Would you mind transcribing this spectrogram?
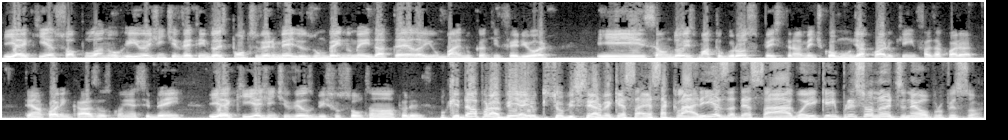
E aqui é só pular no rio e a gente vê, tem dois pontos vermelhos, um bem no meio da tela e um bem no canto inferior. E são dois Mato Grosso, peixe extremamente comum de aquário. Quem faz aquário, tem aquário em casa, os conhece bem. E aqui a gente vê os bichos soltos na natureza. O que dá para ver aí, o que se observa é que essa, essa clareza dessa água aí, que é impressionante, né, o professor?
